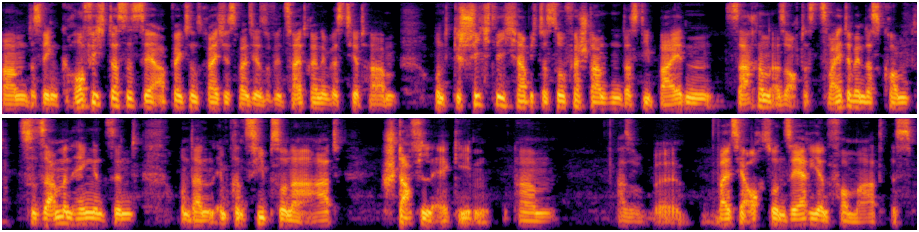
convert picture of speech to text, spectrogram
Ähm, deswegen hoffe ich, dass es sehr abwechslungsreich ist, weil sie ja so viel Zeit rein investiert haben. Und geschichtlich habe ich das so verstanden, dass die beiden Sachen, also auch das zweite, wenn das kommt, zusammenhängend sind und dann im Prinzip so eine Art Staffel ergeben. Ähm, also, äh, weil es ja auch so ein Serienformat ist.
